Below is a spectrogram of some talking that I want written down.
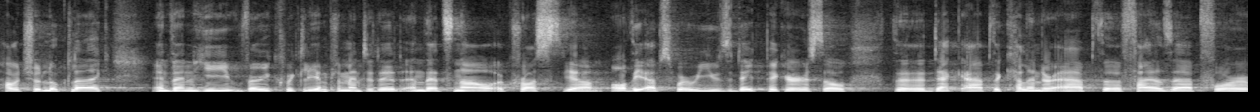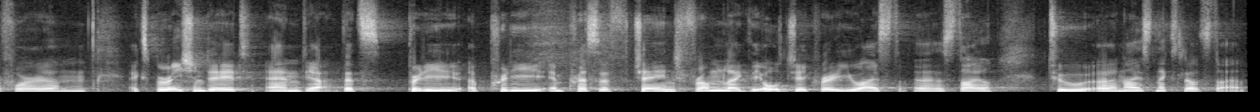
how it should look like, and then he very quickly implemented it, and that's now across yeah, all the apps where we use a date picker. So the deck app, the calendar app, the files app for, for um, expiration date, and yeah, that's pretty a pretty impressive change from like the old jQuery UI st uh, style to a nice Nextcloud style.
